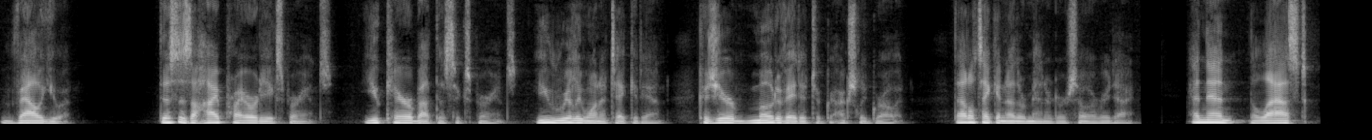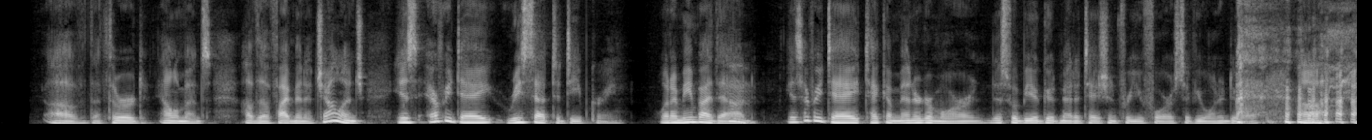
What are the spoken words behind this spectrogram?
value it. This is a high priority experience. You care about this experience. You really want to take it in because you're motivated to actually grow it. That'll take another minute or so every day. And then the last of the third elements of the five minute challenge is every day reset to deep green. What I mean by that hmm is every day take a minute or more, and this would be a good meditation for you, Forrest, if you want to do it, uh,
